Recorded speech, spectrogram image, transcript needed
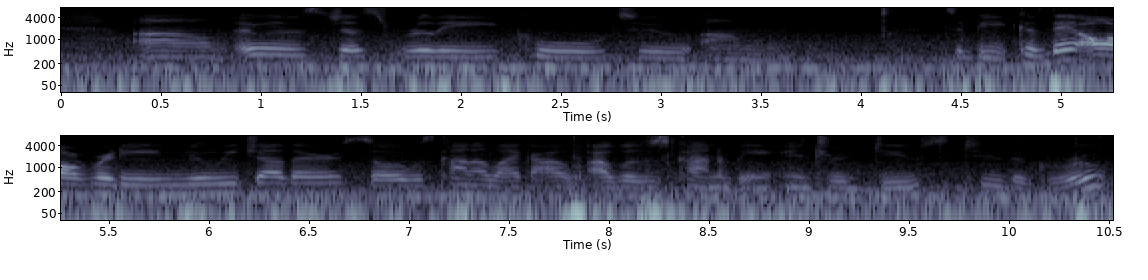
um, it was just really cool to. Um, to be because they already knew each other so it was kind of like I, I was kind of being introduced to the group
